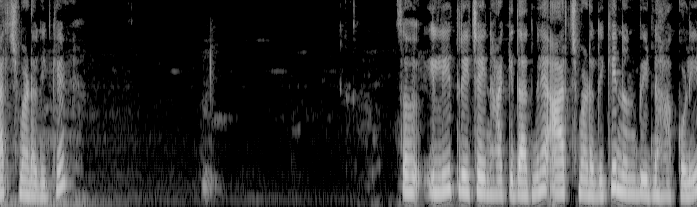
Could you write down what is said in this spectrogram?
ಆರ್ಚ್ ಮಾಡೋದಕ್ಕೆ. ಸೊ ಇಲ್ಲಿ ತ್ರೀ ಚೈನ್ ಹಾಕಿದ್ದಾದಮೇಲೆ ಆರ್ಚ್ ಮಾಡೋದಕ್ಕೆ ಇನ್ನೊಂದು ಬೀಡನ್ನ ಹಾಕ್ಕೊಳ್ಳಿ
